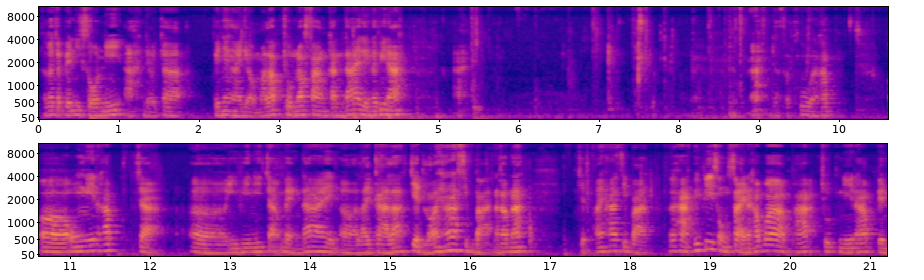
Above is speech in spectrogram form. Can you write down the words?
แล้วก็จะเป็นอีกโซนนี้อะเดี๋ยวจะเป็นยังไงเดี๋ยวมารับชมรับฟังกันได้เลยนะพี่นะอะอะเดี๋ยวสักครู่นะครับ อ่อองค์นี้นะครับจะเอ่อ EP นี้จะแบ่งได้เอ่อรายการละ 750 บาทนะครับนะ 750 บาทแล้วหากพี่ๆสงสัยนะครับว่าพระชุดนี้นะครับเป็น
